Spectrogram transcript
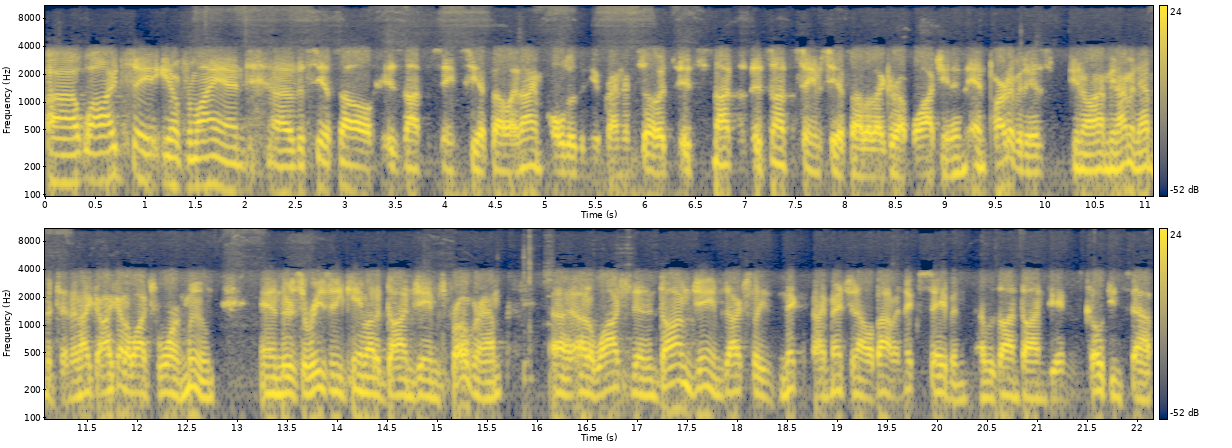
Uh, well, I'd say you know from my end, uh, the CFL is not the same CFL, and I'm older than you, Brendan. So it's it's not it's not the same CFL that I grew up watching, and and part of it is you know I mean I'm in Edmonton, and I I got to watch Warren Moon, and there's a reason he came out of Don James' program uh, out of Washington, and Don James actually Nick I mentioned Alabama, Nick Saban was on Don James' coaching staff.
